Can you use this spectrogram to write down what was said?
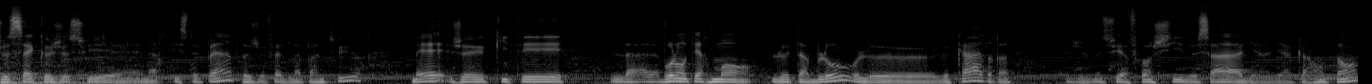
Je sais que je suis un artiste peintre, je fais de la peinture, mais je quittais volontairement le tableau, le, cadre. Je me suis affranchi de ça il y a, il y a 40 ans.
